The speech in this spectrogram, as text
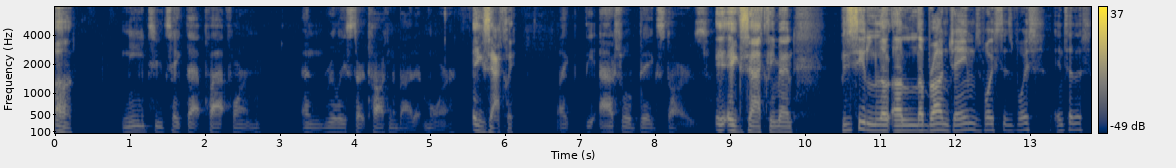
Uh-huh. need to take that platform and really start talking about it more. Exactly. Like the actual big stars. Exactly, man. Did you see Le- uh, LeBron James voiced his voice into this?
